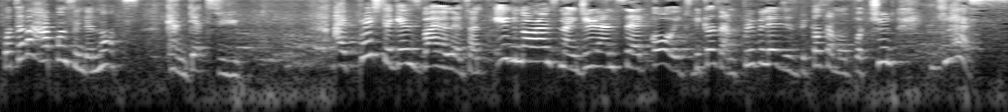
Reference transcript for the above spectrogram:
whatever happens in the north can get to you. I preached against violence and ignorant Nigerians said, oh, it's because I'm privileged, it's because I'm opportune. Yes,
